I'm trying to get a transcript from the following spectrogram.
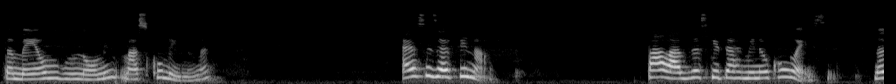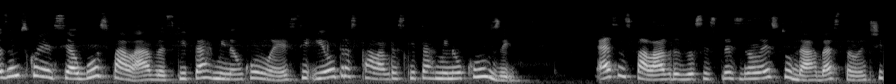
também é um nome masculino, né? Essas é final. Palavras que terminam com S. Nós vamos conhecer algumas palavras que terminam com S e outras palavras que terminam com Z. Essas palavras vocês precisam estudar bastante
